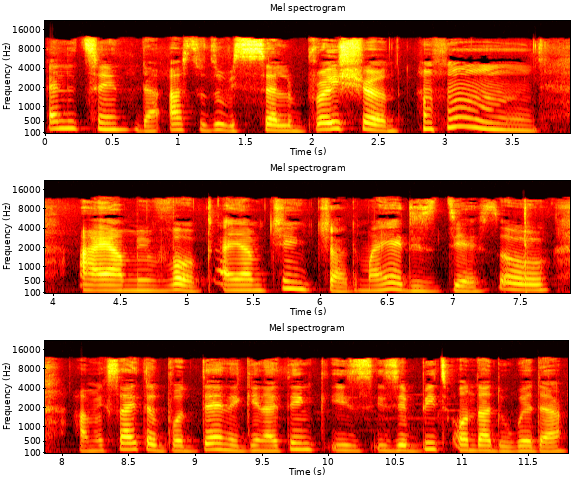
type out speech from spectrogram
anything that has to do with celebration I am involved. I am gingered. My head is there. So I'm excited. But then again, I think is is a bit under the weather.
